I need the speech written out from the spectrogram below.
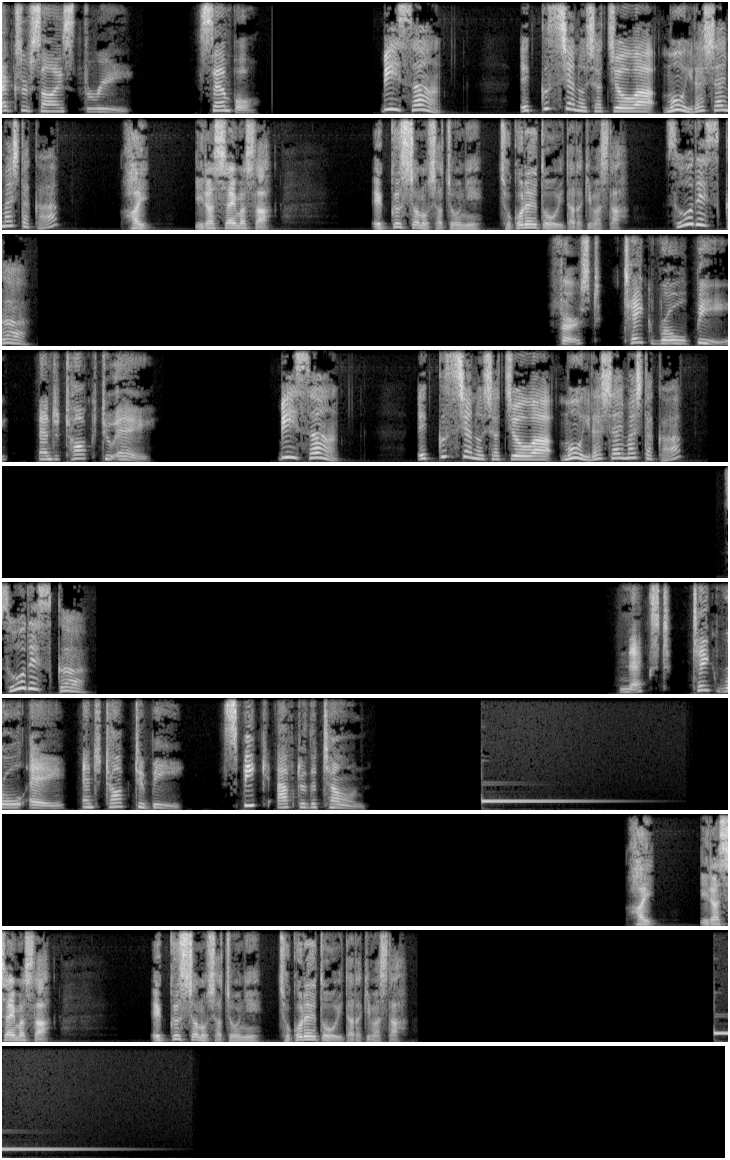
Exercise 3. Sample. B さん、X 社の社長はもういらっしゃいましたか？はい、いらっしゃいました。X 社の社長にチョコレートをいただきました。そうですか。First, take role B and talk to A. B さん、X 社の社長はもういらっしゃいましたか？そうですか。Next, take role A and talk to B. Speak after the tone. はい、いらっしゃいました。X 社の社長にチョコレートをいただきました。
